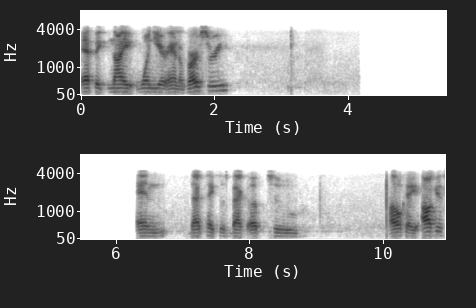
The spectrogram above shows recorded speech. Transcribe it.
Epic Night one year anniversary. And that takes us back up to Okay, August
